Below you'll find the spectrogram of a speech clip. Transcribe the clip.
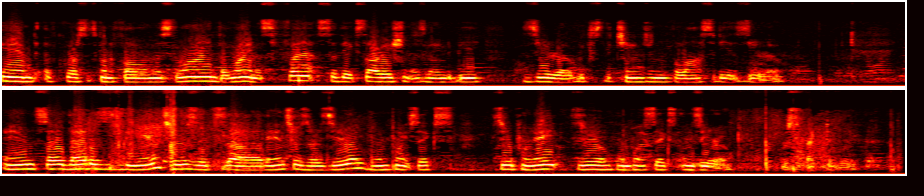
and of course it's going to fall on this line. The line is flat, so the acceleration is going to be zero because the change in velocity is zero. And so that is the answers. It's uh, the answers are 0, 1.6, 0.8, 0, 1.6, and 0, respectively.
